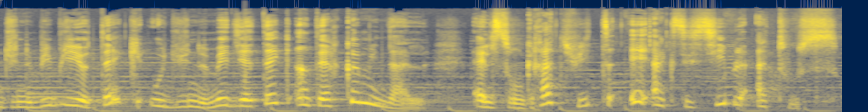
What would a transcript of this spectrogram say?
d'une bibliothèque ou d'une médiathèque intercommunale. Elles sont gratuites et accessibles à tous.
